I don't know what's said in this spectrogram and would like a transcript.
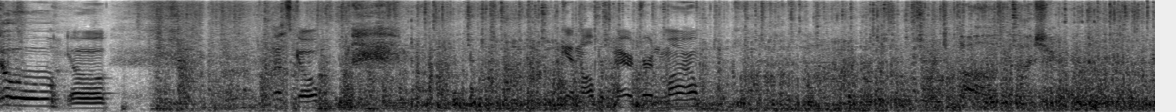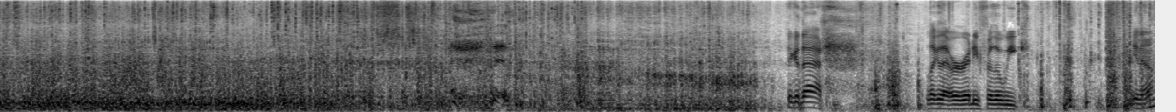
Yo! Yo. Let's go. Getting all prepared for tomorrow. Oh gosh. Look at that. Look at that, we're ready for the week. You know?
